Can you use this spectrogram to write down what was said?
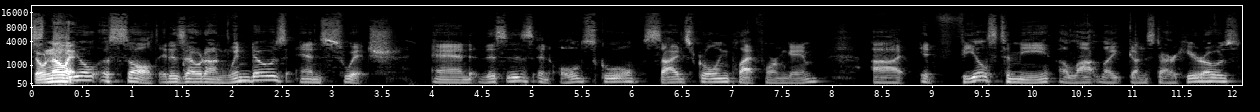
Don't know it. Steel Assault. It is out on Windows and Switch, and this is an old school side-scrolling platform game. Uh, it feels to me a lot like Gunstar Heroes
